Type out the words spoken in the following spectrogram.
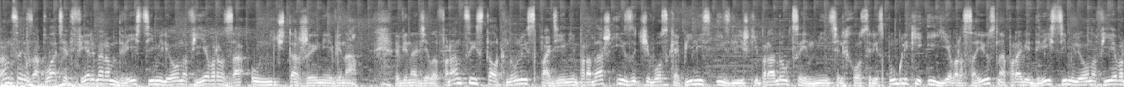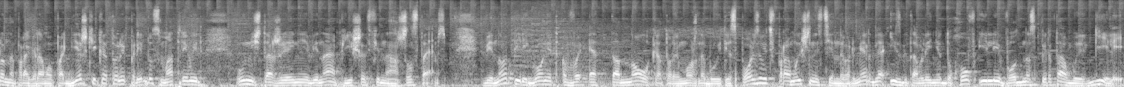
Франция заплатит фермерам 200 миллионов евро за уничтожение вина. Виноделы Франции столкнулись с падением продаж, из-за чего скопились излишки продукции. Минсельхоз Республики и Евросоюз направит 200 миллионов евро на программу поддержки, которая предусматривает уничтожение вина, пишет Financial Times. Вино перегонит в этанол, который можно будет использовать в промышленности, например, для изготовления духов или водно-спиртовых гелей.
